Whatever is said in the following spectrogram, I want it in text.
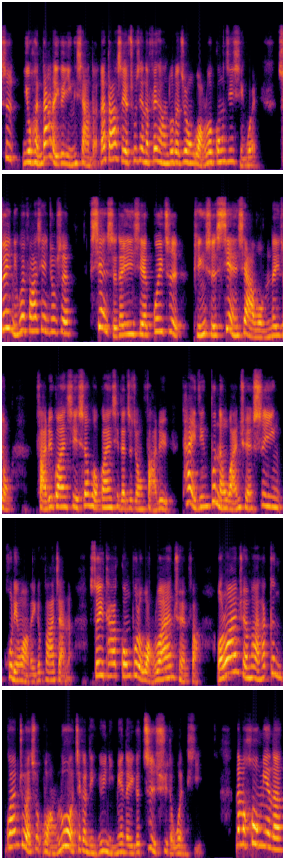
是有很大的一个影响的。那当时也出现了非常多的这种网络攻击行为，所以你会发现，就是现实的一些规制，平时线下我们的一种法律关系、生活关系的这种法律，它已经不能完全适应互联网的一个发展了。所以它公布了网络安全法。网络安全法它更关注的是网络这个领域里面的一个秩序的问题。那么后面呢？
